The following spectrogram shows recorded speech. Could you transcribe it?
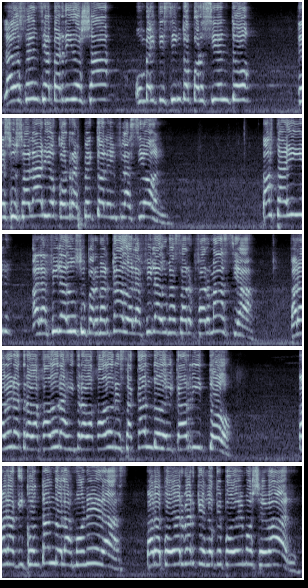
La docencia ha perdido ya un 25% de su salario con respecto a la inflación. Basta ir a la fila de un supermercado, a la fila de una farmacia, para ver a trabajadoras y trabajadores sacando del carrito, para que contando las monedas, para poder ver qué es lo que podemos llevar.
